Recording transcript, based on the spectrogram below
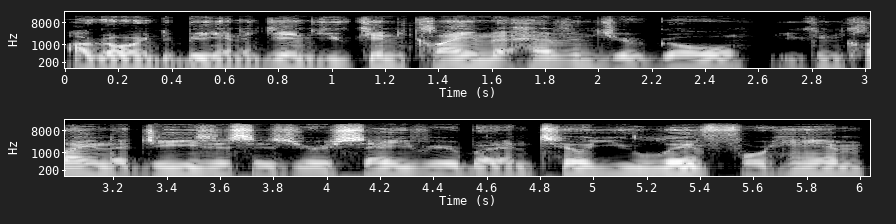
are going to be. And again, you can claim that heaven's your goal. You can claim that Jesus is your Savior, but until you live for Him,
